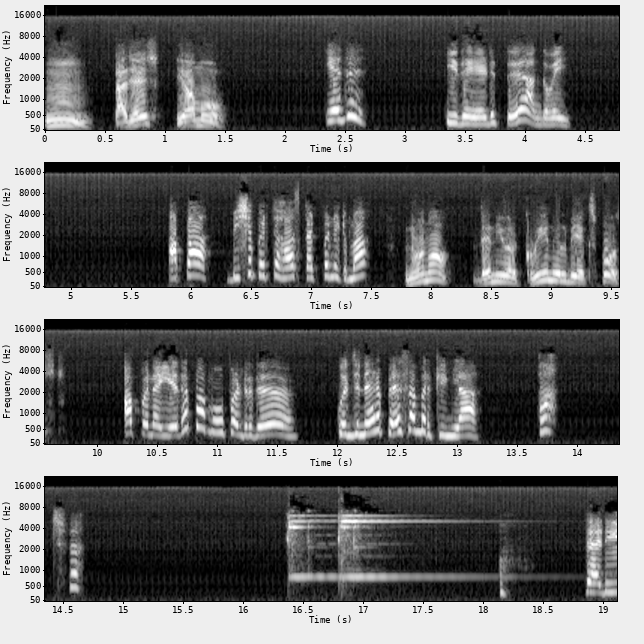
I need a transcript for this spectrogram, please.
ம் ராஜேஷ் யோ மூவ் எது? இதை எடுத்து அங்க வை. அப்பா பிஷப் எடுத்து ஹாஸ் கட் பண்ணட்டுமா? No no then your queen will be exposed அப்ப நான் எதப்பா மூவ் பண்றது? கொஞ்ச நேரம் பேசாம இருக்கீங்களா. டாடி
